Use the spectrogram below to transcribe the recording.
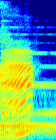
Huh?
